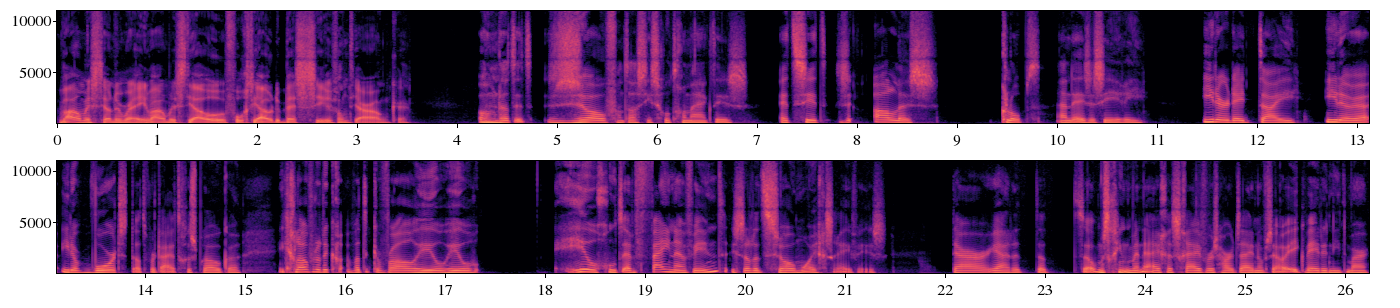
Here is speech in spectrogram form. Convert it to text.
waarom is het jouw nummer 1? Waarom is het jou, volgens jou de beste serie van het jaar, Anke? Omdat het zo fantastisch goed gemaakt is. Het zit, alles klopt aan deze serie. Ieder detail, ieder, ieder woord dat wordt uitgesproken. Ik geloof dat ik, wat ik er vooral heel, heel, heel goed en fijn aan vind, is dat het zo mooi geschreven is. Daar, ja, dat, dat zal misschien mijn eigen schrijvershart zijn of zo. Ik weet het niet, maar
